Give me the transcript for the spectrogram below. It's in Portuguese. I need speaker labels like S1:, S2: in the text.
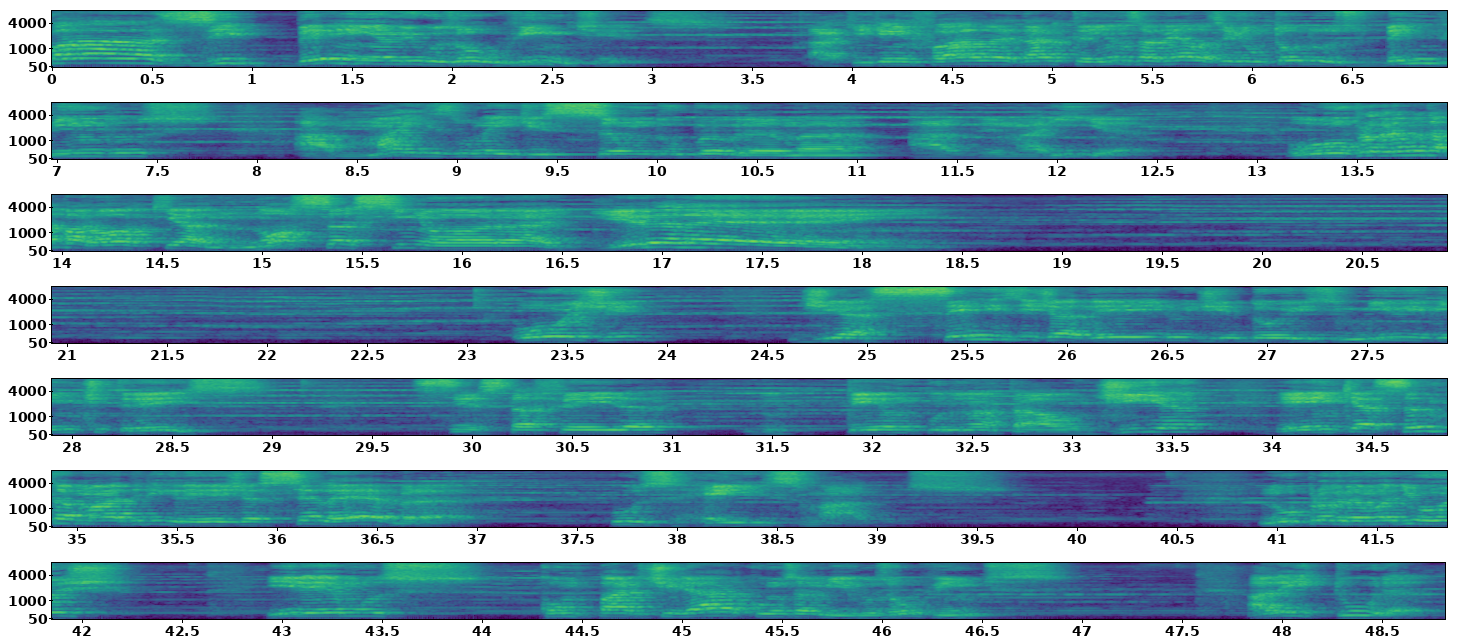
S1: Paz e bem, amigos ouvintes. Aqui quem fala é D'Artagnan Zanella. Sejam todos bem-vindos a mais uma edição do programa Ave Maria. O programa da paróquia Nossa Senhora de Belém. Hoje, dia 6 de janeiro de 2023, sexta-feira do tempo do Natal, dia em que a Santa Madre Igreja celebra os Reis Magos. No programa de hoje, iremos compartilhar com os amigos ouvintes a leitura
